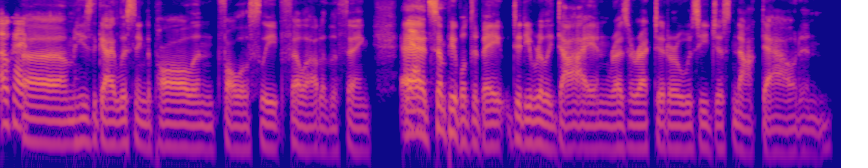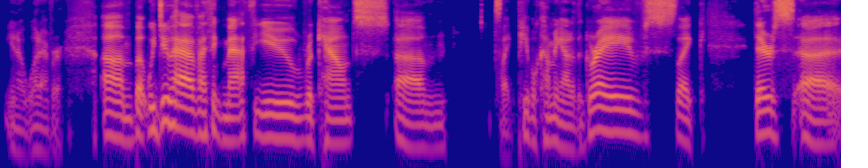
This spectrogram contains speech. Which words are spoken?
Okay. Um, he's the guy listening to Paul and fall asleep, fell out of the thing. Yeah. And some people debate, did he really die and resurrected or was he just knocked out and, you know, whatever. Um, but we do have, I think Matthew recounts, um, it's like people coming out of the graves. Like there's, uh,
